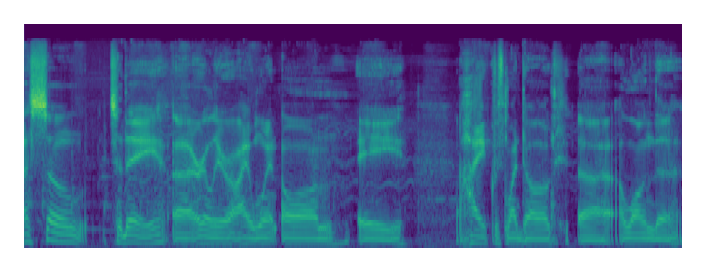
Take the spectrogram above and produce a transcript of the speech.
Uh, so today, uh, earlier, I went on a, a hike with my dog uh, along the,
